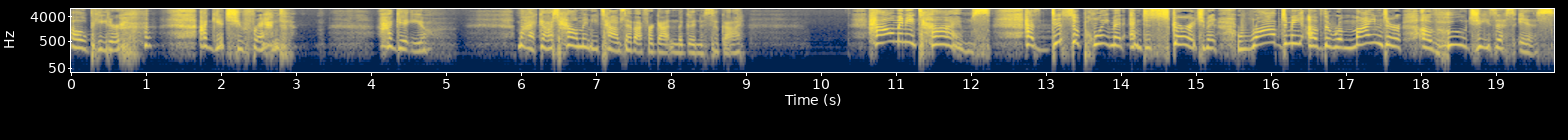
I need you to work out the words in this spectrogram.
Oh, Peter, I get you, friend. I get you. My gosh, how many times have I forgotten the goodness of God? How many times has disappointment and discouragement robbed me of the reminder of who Jesus is?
